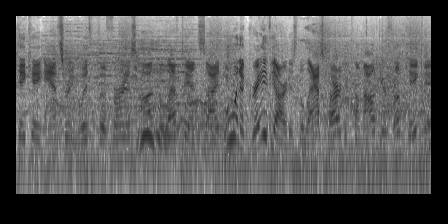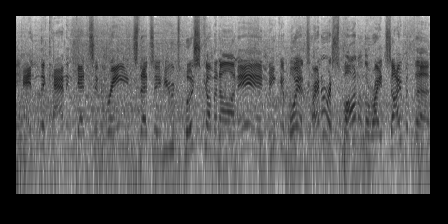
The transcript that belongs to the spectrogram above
KK answering with the Furnace on the left-hand side. Ooh, and a Graveyard is the last card to come out here from KK. And the cannon gets in range. That's a huge push coming on in. Mikan Boya trying to respond on the right side, but the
